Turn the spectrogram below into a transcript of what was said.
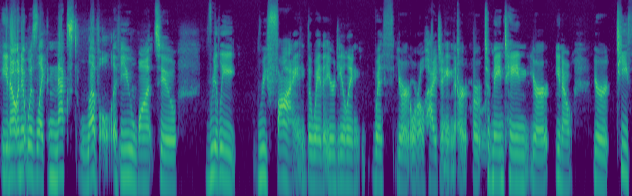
you know, and it was like next level. If you want to really refine the way that you're dealing with your oral hygiene or, or to maintain your, you know, your teeth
